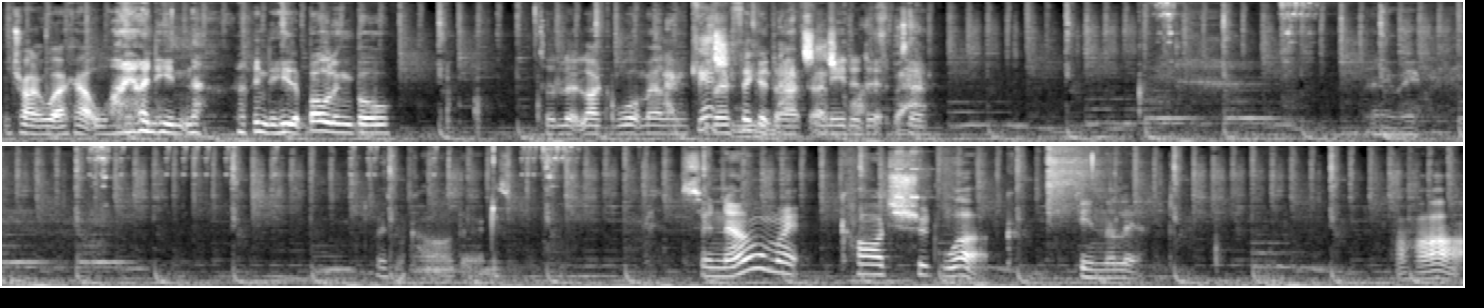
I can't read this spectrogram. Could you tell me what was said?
I'm trying to work out why I need I need a bowling ball to look like a watermelon I because guess I figured an I, I needed it for to. Where's my card? There it is. So now my card should work in the lift. Haha,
